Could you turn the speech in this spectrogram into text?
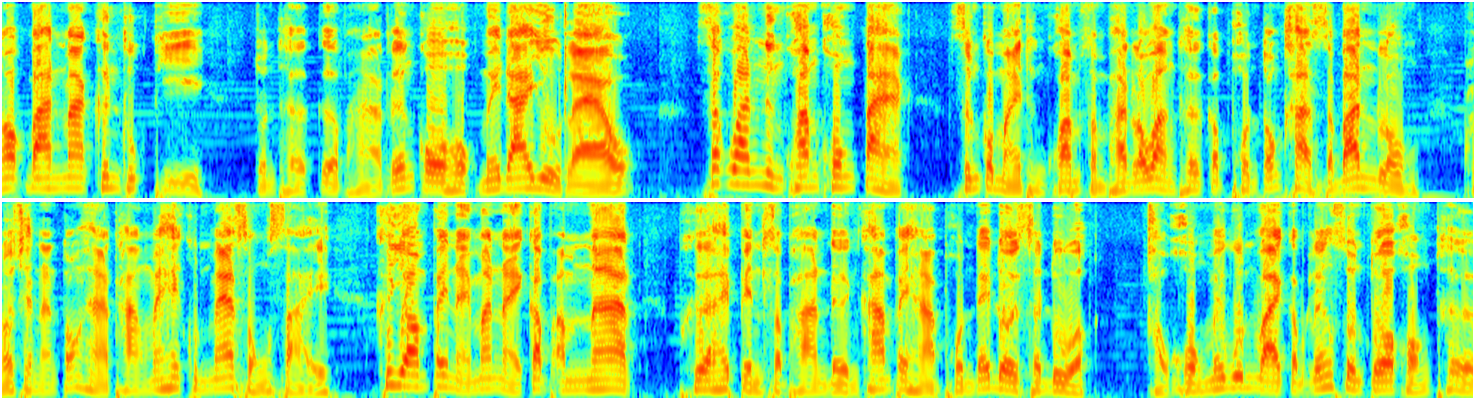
นอกบ้านมากขึ้นทุกที จนเธอเกือบหาเรื่องโกหกไม่ได้อยู่แล้ว สักวันหนึ่งความคงแตก ซึ่งก็หมายถึงความสัมพันธ์ระหว่างเธอกับพลต้องขาดสะบั้นลง เพราะฉะนั้นต้องหาทางไม่ให้คุณแม่สงสัย คือยอมไปไหนมาไหนกับอำนาจ เพื่อให้เป็นสะพานเดินข้ามไปหาพลได้โดยสะดวก เขาคงไม่วุ่นวายกับเรื่องส่วนตัวของเธอ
